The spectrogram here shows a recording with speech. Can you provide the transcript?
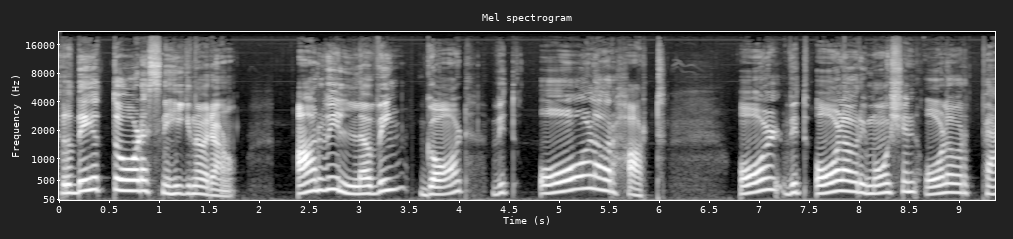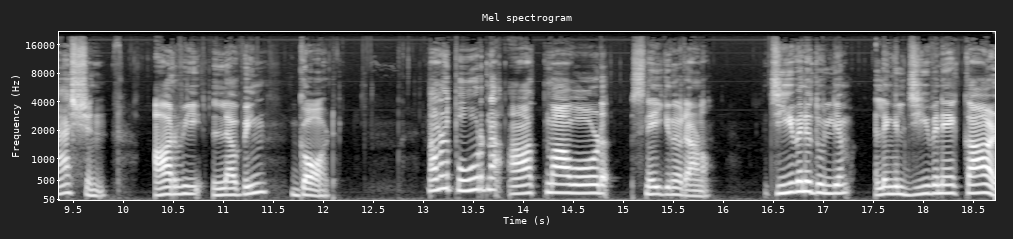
ഹൃദയത്തോടെ സ്നേഹിക്കുന്നവരാണോ? Are we loving God with all our heart all with all our emotion all our passion are we loving God നമ്മൾ പൂർണ ആത്മാവോട് സ്നേഹിക്കുന്നവരാണോ? ജീവന് തുല്യം അല്ലെങ്കിൽ ജീവനേക്കാൾ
